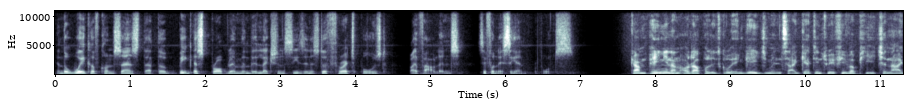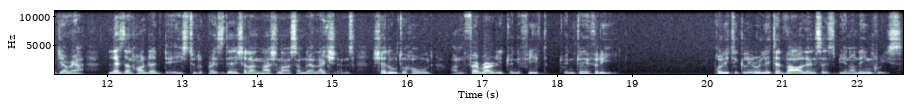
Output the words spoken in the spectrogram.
in the wake of concerns that the biggest problem in the election season is the threat posed by violence. Sifon Essien reports. Campaigning and other political engagements are getting to a fever pitch in Nigeria less than 100 days to the presidential and national assembly elections scheduled to hold on February 25, 2023. Politically related violence has been on the increase.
